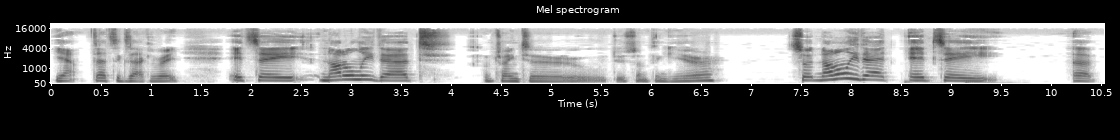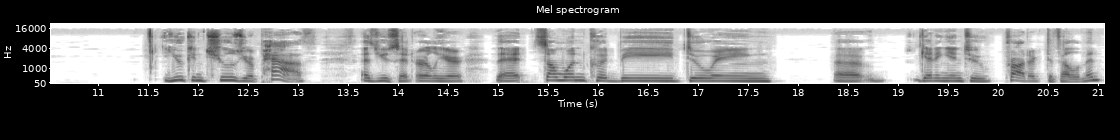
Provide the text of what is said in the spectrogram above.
Yeah, that's exactly right. It's a not only that I'm trying to do something here. So not only that it's a uh, you can choose your path, as you said earlier, that someone could be doing uh, getting into product development.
